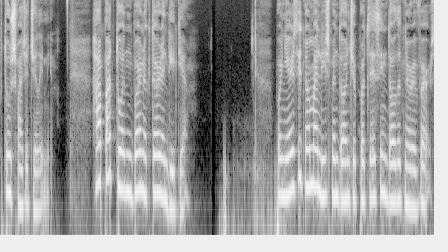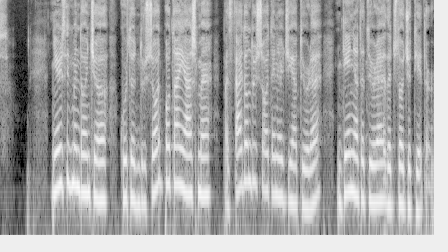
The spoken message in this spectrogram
Këtu shfaqet qëllimi. Hapat duhen bërë në këtë renditje. Por njerëzit normalisht mendojnë që procesi ndodhet në reverse. Njerëzit mendojnë që kur të ndryshohet bota e jashtme, pastaj do ndryshohet energjia e tyre, ndjenjat e tyre dhe çdo gjë tjetër.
